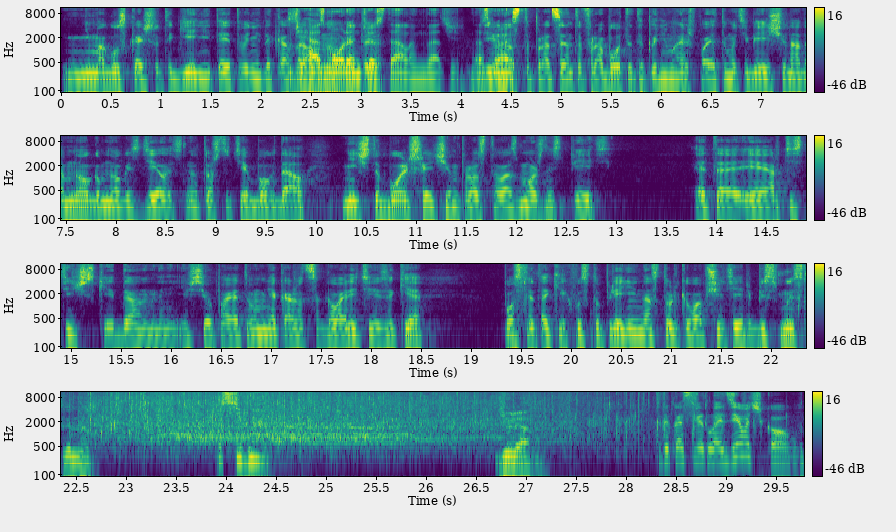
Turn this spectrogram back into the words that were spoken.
Не могу сказать, что ты гений, ты этого не доказал. has но more than это just talent? That's that's right. 90% работы, ты понимаешь. Поэтому тебе еще надо много-много сделать. Но то, что тебе Бог дал, нечто большее, чем просто возможность петь. Это и артистические данные, и все. Поэтому, мне кажется, говорить о языке после таких выступлений настолько вообще теперь бессмысленно. Спасибо. Юлиана, Ты такая светлая девочка. Вот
